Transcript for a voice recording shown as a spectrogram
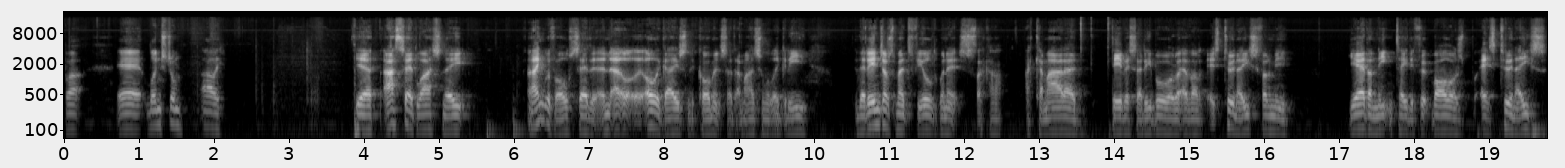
but uh, Lundstram, Ali. Yeah, I said last night. I think we've all said it, and all all the guys in the comments, I'd imagine, will agree. The Rangers midfield, when it's like a, a Kamara, Davis, Aribo, or whatever, it's too nice for me. Yeah, they're neat and tidy footballers, but it's too nice.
